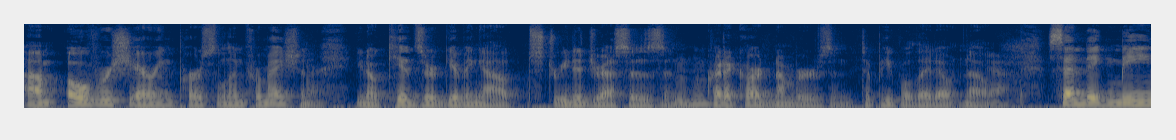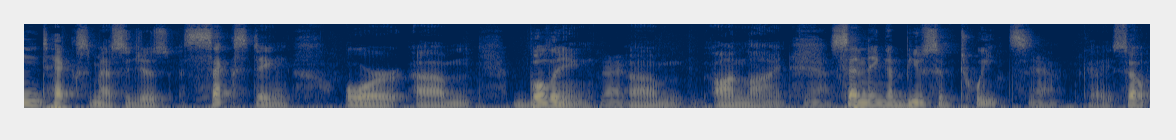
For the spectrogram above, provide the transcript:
Um, oversharing personal information. You know, kids are giving out street addresses and credit card numbers and to people they don't know. Yeah. Sending mean text messages, sexting, or um, bullying Right. um, online. Yeah. Sending abusive tweets. Yeah. Okay, so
